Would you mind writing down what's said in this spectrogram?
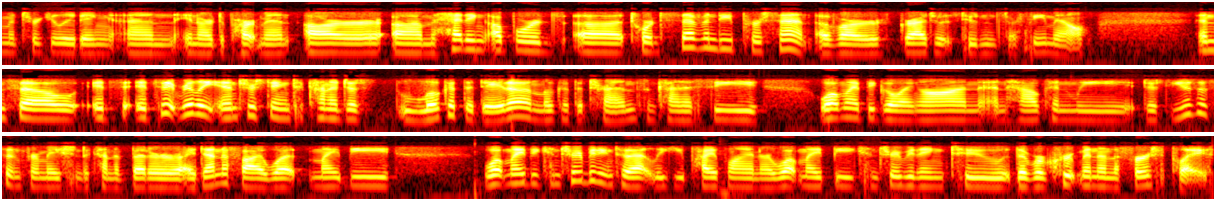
matriculating and in our department are um, heading upwards uh, towards 70% of our graduate students are female. And so it's it's really interesting to kind of just look at the data and look at the trends and kind of see what might be going on and how can we just use this information to kind of better identify what might be what might be contributing to that leaky pipeline or what might be contributing to the recruitment in the first place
